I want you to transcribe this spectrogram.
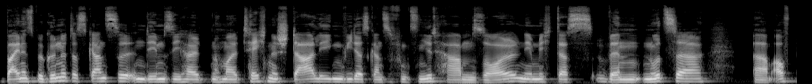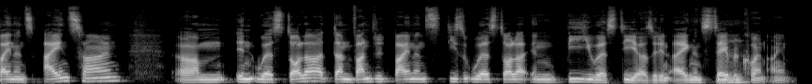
Binance begründet das Ganze, indem sie halt nochmal technisch darlegen, wie das Ganze funktioniert haben soll, nämlich dass wenn Nutzer äh, auf Binance einzahlen, ähm, in US-Dollar, dann wandelt Binance diese US-Dollar in BUSD, also den eigenen Stablecoin, mhm. ein.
